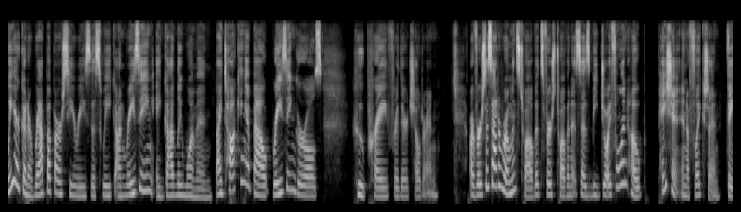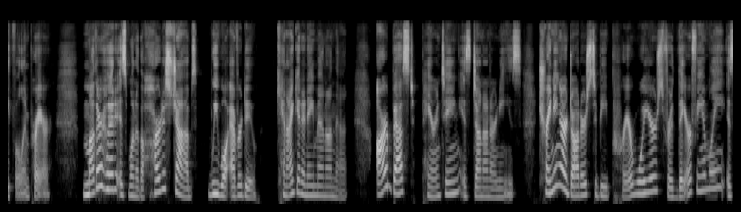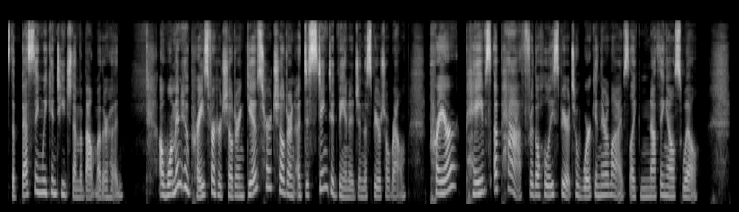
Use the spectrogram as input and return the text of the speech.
We are going to wrap up our series this week on raising a godly woman by talking about raising girls who pray for their children. Our verse is out of Romans 12. It's verse 12, and it says, Be joyful in hope, patient in affliction, faithful in prayer. Motherhood is one of the hardest jobs we will ever do. Can I get an amen on that? Our best parenting is done on our knees. Training our daughters to be prayer warriors for their family is the best thing we can teach them about motherhood. A woman who prays for her children gives her children a distinct advantage in the spiritual realm. Prayer paves a path for the Holy Spirit to work in their lives like nothing else will.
